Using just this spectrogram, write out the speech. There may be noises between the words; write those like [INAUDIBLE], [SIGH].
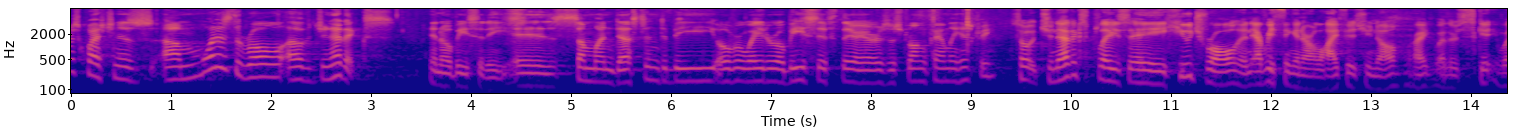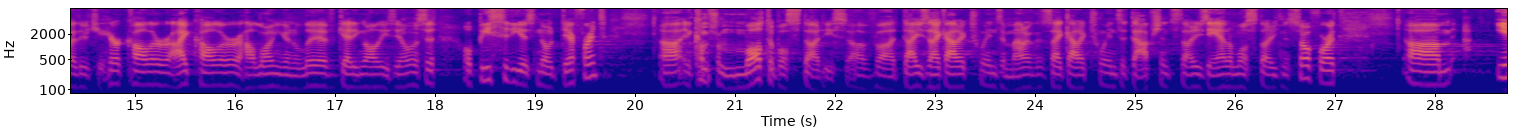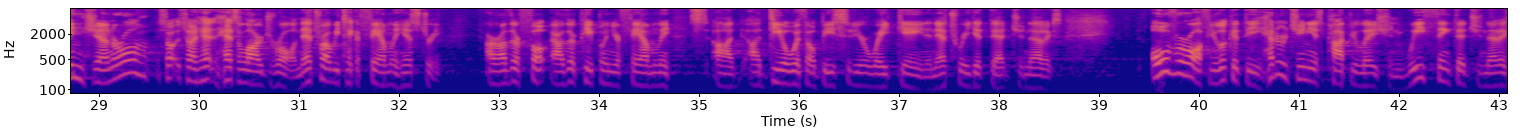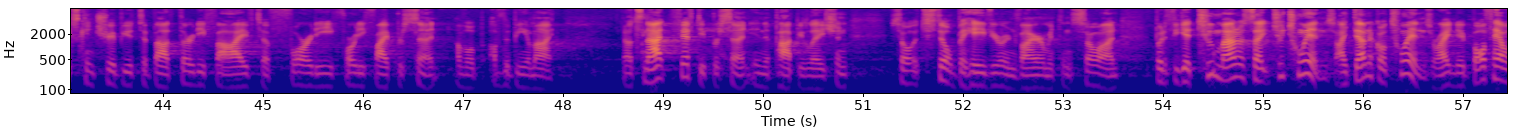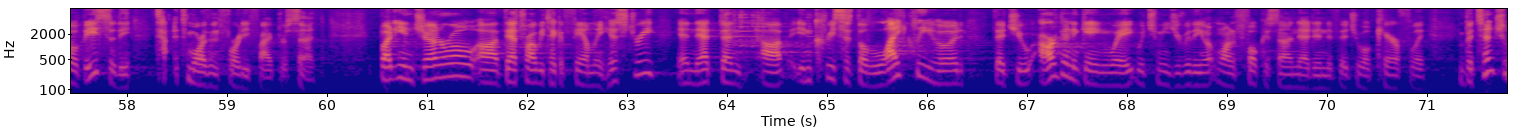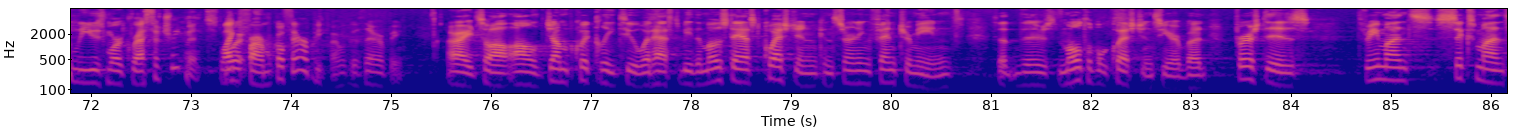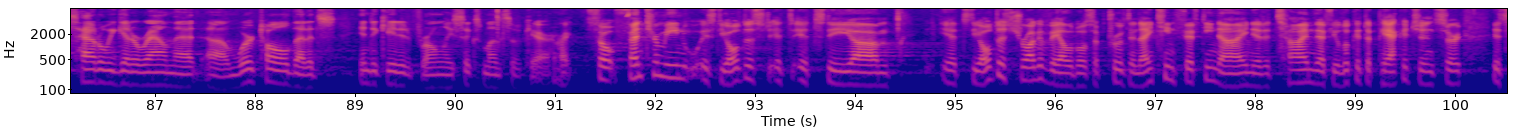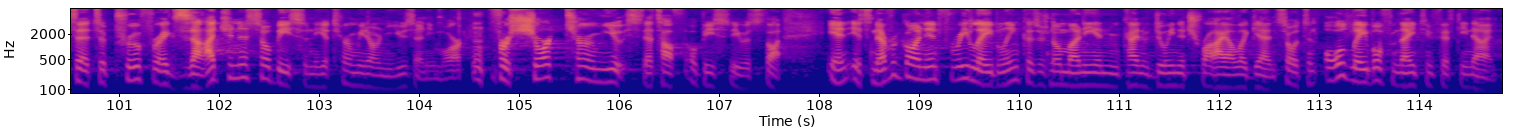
First question is, um, what is the role of genetics in obesity? Is someone destined to be overweight or obese if there's a strong family history? So genetics plays a huge role in everything in our life, as you know, right? Whether it's, skin, whether it's your hair color, eye color, how long you're going to live, getting all these illnesses. Obesity is no different. Uh, it comes from multiple studies of uh, dizygotic twins and monozygotic twins, adoption studies, animal studies, and so forth. Um, in general, so, so it has a large role, and that's why we take a family history. Are other, other people in your family uh, uh, deal with obesity or weight gain, and that's where you get that genetics. Overall, if you look at the heterogeneous population, we think that genetics contributes about 35 to 40, 45% of, of the BMI. Now, it's not 50% in the population, so it's still behavior, environment, and so on. But if you get two monocyte, two twins, identical twins, right, and they both have obesity, it's more than 45%. But in general, uh, that's why we take a family history, and that then uh, increases the likelihood that you are going to gain weight, which means you really don't want to focus on that individual carefully, and potentially use more aggressive treatments like pharmacotherapy. Pharmacotherapy. All right, so I'll, I'll, jump quickly to what has to be the most asked question concerning phentermine. So there's multiple questions here, but first is three months, six months, how do we get around that? Um, we're told that it's indicated for only six months of care. All right, so phentermine is the oldest, it's, it's the, um, it's the oldest drug available. It's approved in 1959 at a time that if you look at the package insert, it says it's approved for exogenous obesity, a term we don't use anymore, [LAUGHS] for short-term use. That's how obesity was thought. And it's never gone in for relabeling because there's no money in kind of doing the trial again. So it's an old label from 1959.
